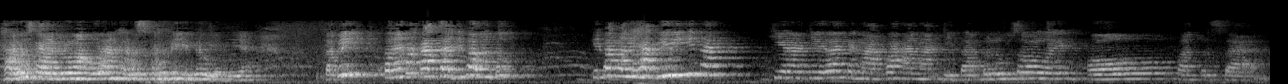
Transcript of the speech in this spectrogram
harus kalau di rumah Quran harus seperti itu ya bu ya. Tapi ternyata kaca juga untuk kita melihat diri kita. Kira-kira kenapa anak kita belum soleh? Oh pantesan.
